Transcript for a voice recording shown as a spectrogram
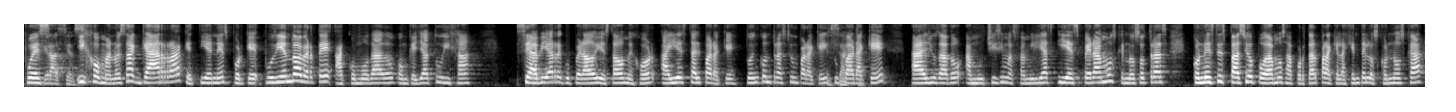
pues, Gracias. hijo, mano, esa garra que tienes, porque pudiendo haberte acomodado con que ya tu hija se había recuperado y estado mejor, ahí está el para qué. Tú encontraste un para qué y tu para qué ha ayudado a muchísimas familias y esperamos que nosotras con este espacio podamos aportar para que la gente los conozca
